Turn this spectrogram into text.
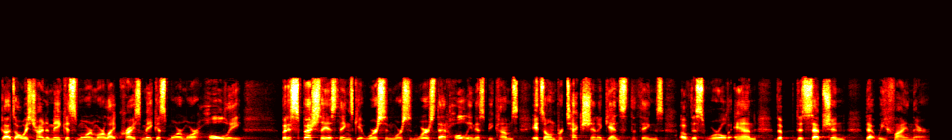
God's always trying to make us more and more like Christ, make us more and more holy. But especially as things get worse and worse and worse, that holiness becomes its own protection against the things of this world and the deception that we find there.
